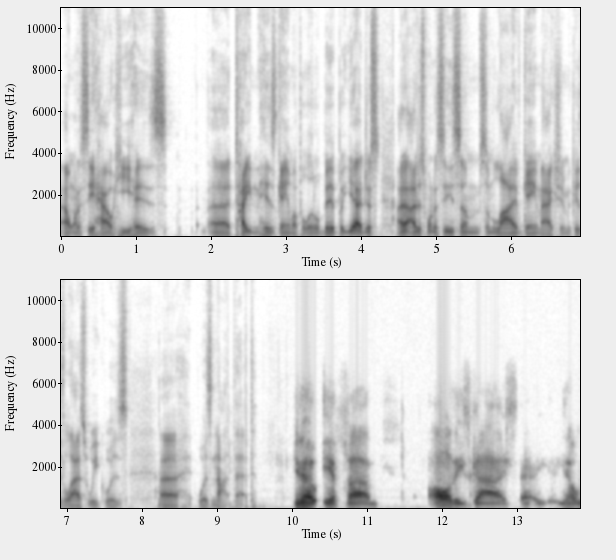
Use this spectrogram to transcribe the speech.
I want to see how he has uh, his game up a little bit. But yeah, just I, I just want to see some some live game action because last week was uh, was not that. You know, if um, all of these guys, uh, you know,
